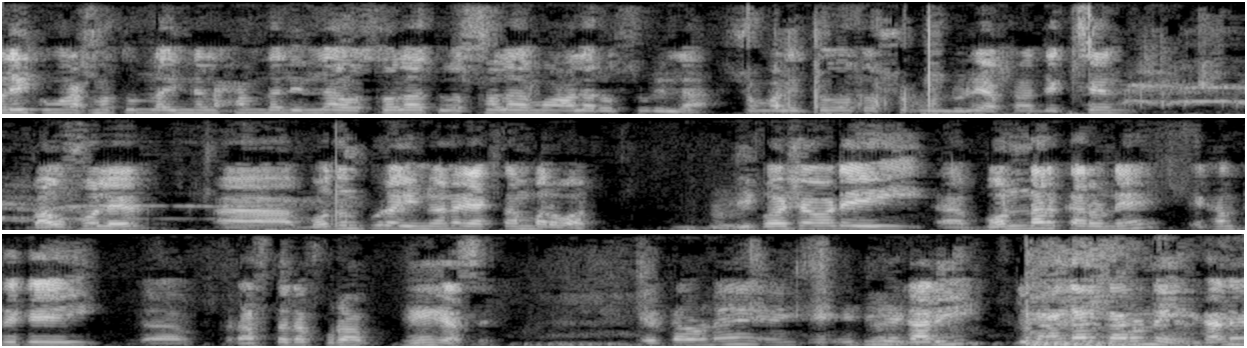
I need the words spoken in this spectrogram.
আলাইকুম রহমতুল্লাহ ইন্নাল হামদুলিল্লাহ ওয়াসসালাতু ওয়াসসালামু আলা রাসূলিল্লাহ। সম্মানিত দর্শক মণ্ডলী আপনারা দেখছেন বাউফলের মদনপুরা ইউনিয়নের এক নাম্বার ওয়ার্ড। দ্বিপয়সা ওয়ার্ডে এই বন্যার কারণে এখান থেকে এই রাস্তাটা পুরো ভেঙে গেছে। এর কারণে এদিকে গাড়ি ভাঙার কারণে এখানে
